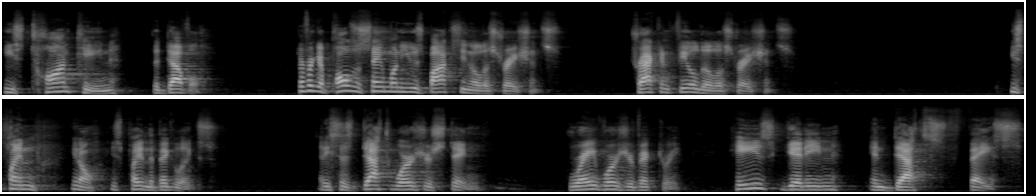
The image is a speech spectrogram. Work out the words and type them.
He's taunting the devil. Don't forget, Paul's the same one who used boxing illustrations, track and field illustrations. He's playing, you know, he's playing the big leagues. And he says, Death, where's your sting? Grave, where's your victory? He's getting in death's face.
